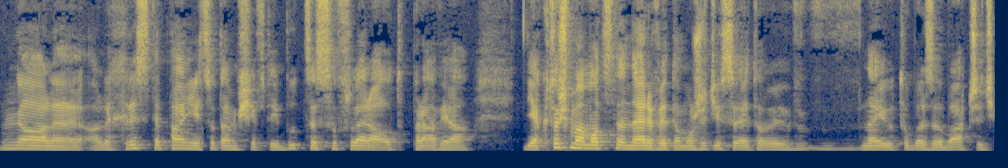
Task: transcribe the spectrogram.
No ale, ale Chryste Panie, co tam się w tej budce suflera odprawia. Jak ktoś ma mocne nerwy, to możecie sobie to w, w, na YouTube zobaczyć.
